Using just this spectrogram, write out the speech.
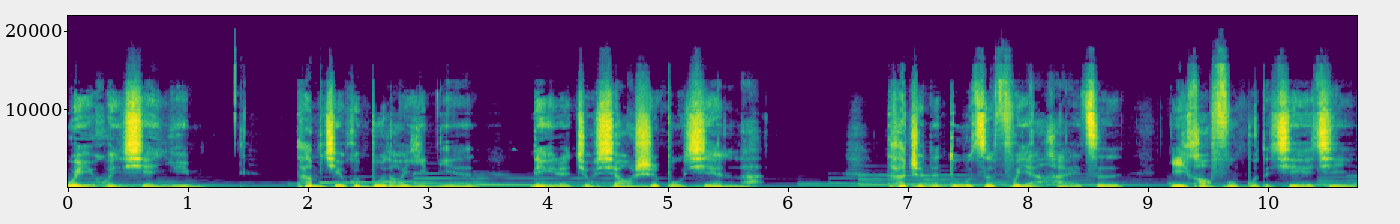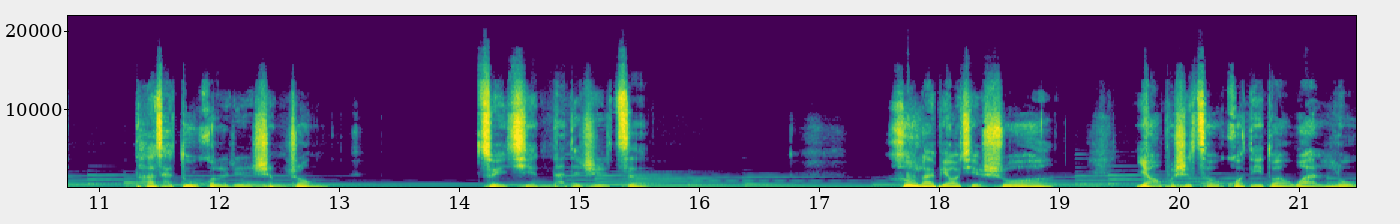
未婚先孕。他们结婚不到一年，那人就消失不见了。他只能独自抚养孩子，依靠父母的接济，他才度过了人生中最艰难的日子。后来表姐说：“要不是走过那段弯路，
